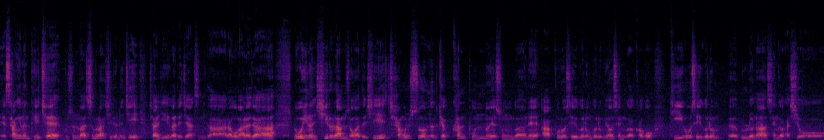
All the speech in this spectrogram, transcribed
예, 상인은 대체 무슨 말씀을 하시려는지 잘 이해가 되지 않습니다. 라고 말하자 노인은 시를 암송하듯이 참을 수 없는 격한 분노의 순간에 앞으로 세 걸음 걸으며 생각하고 뒤로 세 걸음 어, 물러나 생각하시오.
